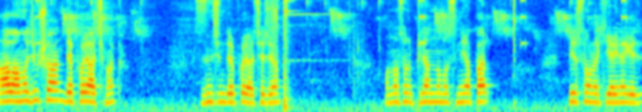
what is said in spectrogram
Abi amacım şu an depoyu açmak. Sizin için depoyu açacağım. Ondan sonra planlamasını yapar. Bir sonraki yayına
